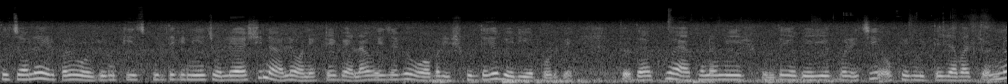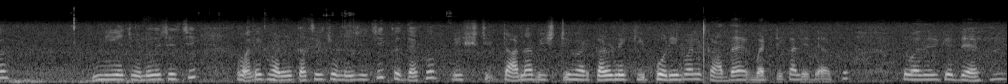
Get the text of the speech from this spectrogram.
তো চলো, এরপরে অর্জুনকে স্কুল থেকে নিয়ে চলে আসি, নাহলে অনেকটাই বেলা হয়ে যাবে, ও আবার স্কুল থেকে বেরিয়ে পড়বে। তো দেখো, এখন আমি স্কুল থেকে বেরিয়ে পড়েছি, ওকে নিতে যাওয়ার জন্য। নিয়ে চলে এসেছি। আমাদের ঘরের কাছে চলে এসেছি। তো দেখো, বৃষ্টি, টানা বৃষ্টি হওয়ার কারণে কি পরিমাণ কাদা একবারটি খালি দেখো, তোমাদেরকে দেখায়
